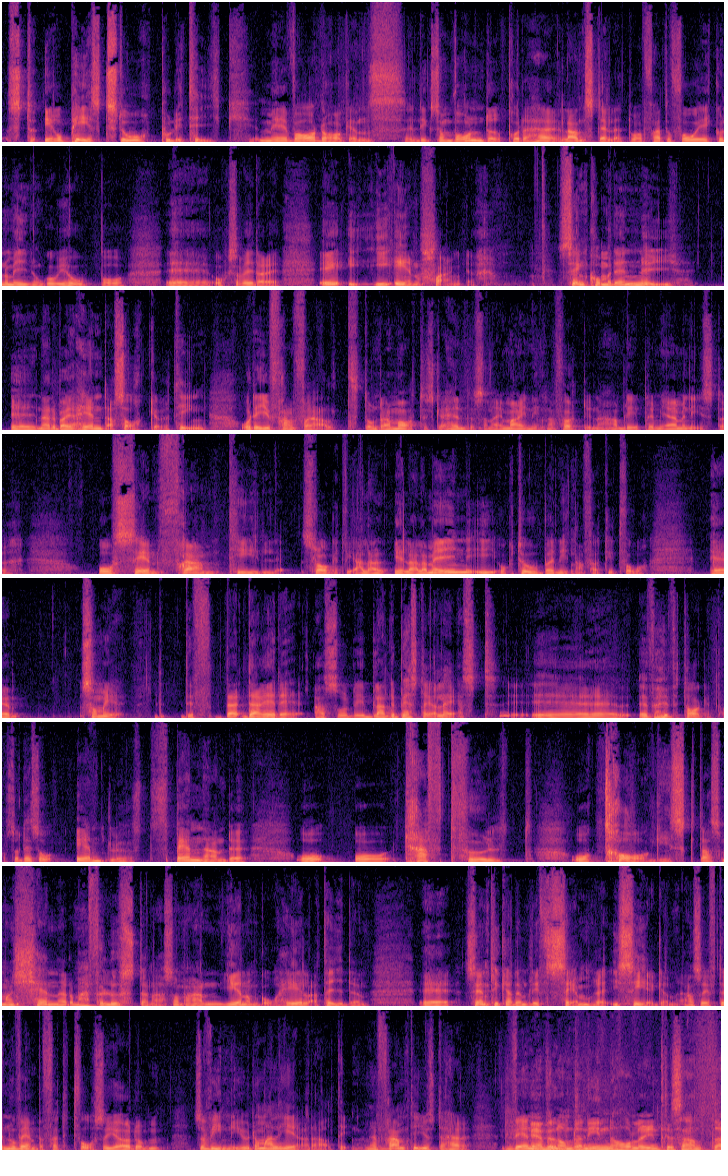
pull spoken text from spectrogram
st europeisk storpolitik med vardagens liksom, våndor på det här landstället och för att få ekonomin att gå ihop och, eh, och så vidare. I, I en genre. Sen kommer det en ny eh, när det börjar hända saker och ting. Och det är ju framförallt de dramatiska händelserna i maj 1940 när han blir premiärminister. Och sen fram till slaget vid El Alamein i oktober 1942. Eh, som är, det, där, där, är det, alltså, det är bland det bästa jag läst eh, överhuvudtaget. Alltså, det är så ändlöst spännande och, och kraftfullt och tragiskt. Alltså man känner de här förlusterna som han genomgår hela tiden. Eh, sen tycker jag den blev sämre i segern. Alltså efter november 42 så gör de så vinner ju de allierade allting. Men fram till just det här Även om den innehåller intressanta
